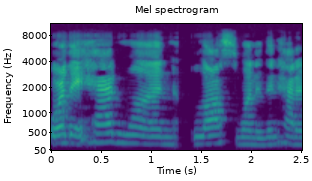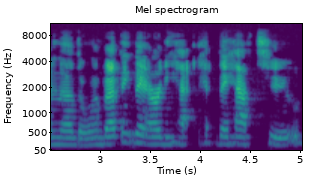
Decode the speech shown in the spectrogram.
or they had one, lost one, and then had another one. But I think they already had they have two.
